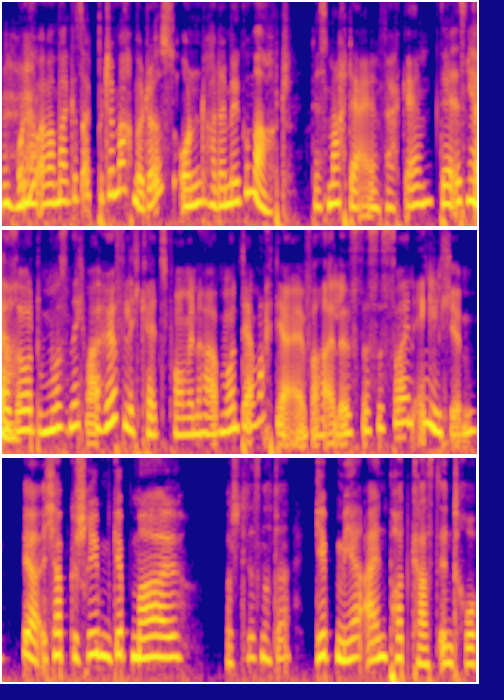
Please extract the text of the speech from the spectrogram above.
Und Mhm. habe einfach mal gesagt, bitte mach mir das. Und hat er mir gemacht. Das macht er einfach, gell? Der ist Ja. da so, du musst nicht mal Höflichkeitsformen haben und der macht ja einfach alles. Das ist so ein Engelchen. Ja, ich habe geschrieben, gib mal, was steht das noch da? Gib mir ein Podcast-Intro.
